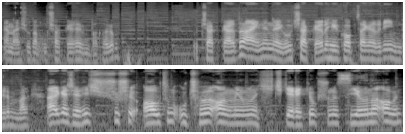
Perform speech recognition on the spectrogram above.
Hemen şuradan uçaklara bir bakalım. Uçaklarda aynen öyle. Uçaklarda, helikopterlerde de indirim var. Arkadaşlar hiç şu, şu altın uçağı almayın. Buna hiç gerek yok. Şunu siyahını alın.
